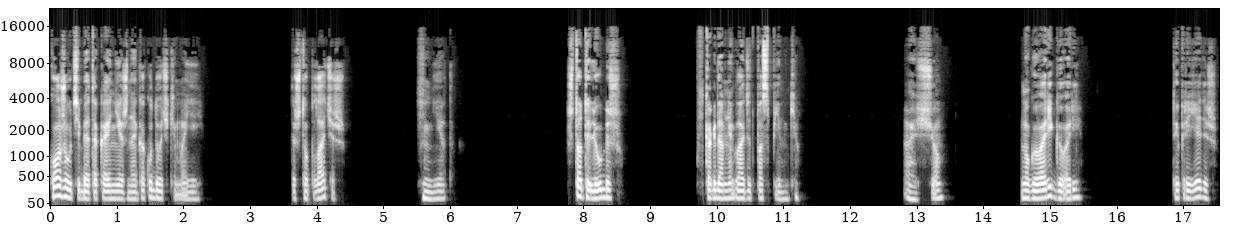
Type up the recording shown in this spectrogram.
Кожа у тебя такая нежная, как у дочки моей. Ты что, плачешь? Нет. Что ты любишь? Когда мне гладят по спинке. А еще? Ну, говори, говори. Ты приедешь?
